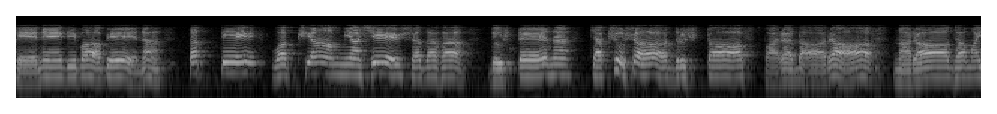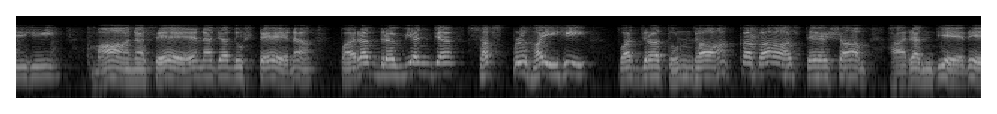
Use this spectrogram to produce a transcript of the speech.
केनेदि पापेन तत्ते वक्ष्याम्यशेषतः दुष्टेन चक्षुषा दृष्टाः परदारा नराधमैः। मानसेन च दुष्टेन परद्रव्यञ्च सस्पृहैः वज्रतुण्डाककास्तेषां हरन्त्येदे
